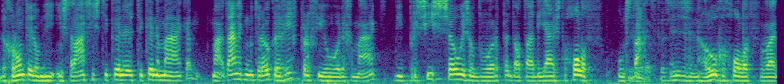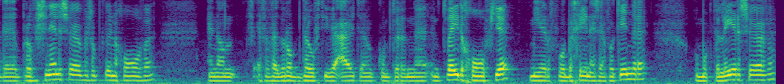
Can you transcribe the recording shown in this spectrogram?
de grond in om die installaties te kunnen, te kunnen maken. Maar uiteindelijk moet er ook een riftprofiel worden gemaakt, die precies zo is ontworpen dat daar de juiste golf ontstaat. Ja, dus een hoge golf waar de professionele servers op kunnen golven. En dan even verderop dooft hij weer uit en dan komt er een, eh, een tweede golfje, meer voor beginners en voor kinderen, om op te leren surfen.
